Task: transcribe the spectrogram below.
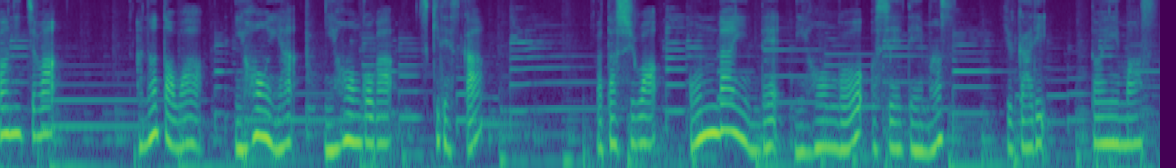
こんにちは。あなたは日本や日本語が好きですか？私はオンラインで日本語を教えています。ゆかりと言います。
